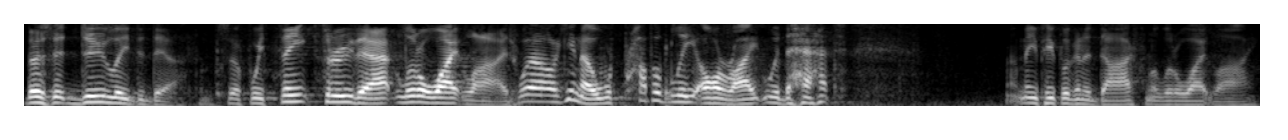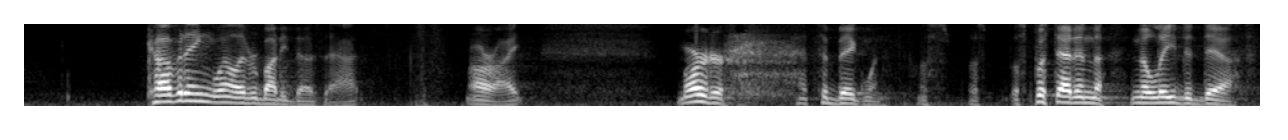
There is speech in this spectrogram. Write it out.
those that do lead to death. So if we think through that, little white lies, well, you know, we're probably all right with that. Not many people are going to die from a little white lie. Coveting, well, everybody does that. All right. Murder, that's a big one. Let's, let's, let's put that in the, in the lead to death.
